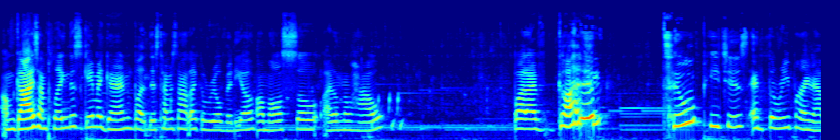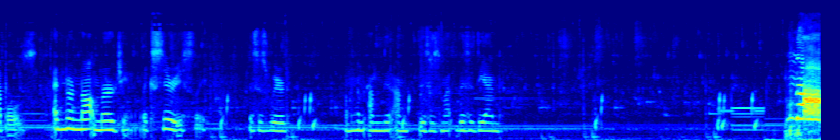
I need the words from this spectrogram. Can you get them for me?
Um, guys, I'm playing this game again, but this time it's not like a real video. Um, also, I don't know how, but I've gotten two peaches and three pineapples, and they're not merging. Like seriously, this is weird. I'm, I'm, I'm, I'm this is my, this is the end.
